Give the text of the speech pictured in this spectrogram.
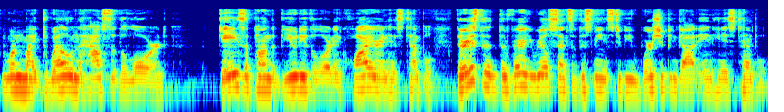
one might dwell in the house of the Lord, gaze upon the beauty of the Lord, inquire in his temple. There is the, the very real sense of this means to be worshiping God in his temple.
